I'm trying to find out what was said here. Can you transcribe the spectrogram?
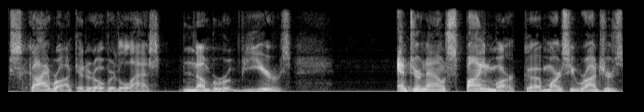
skyrocketed over the last number of years. Enter now Spinemark, uh, Marcy Rogers.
